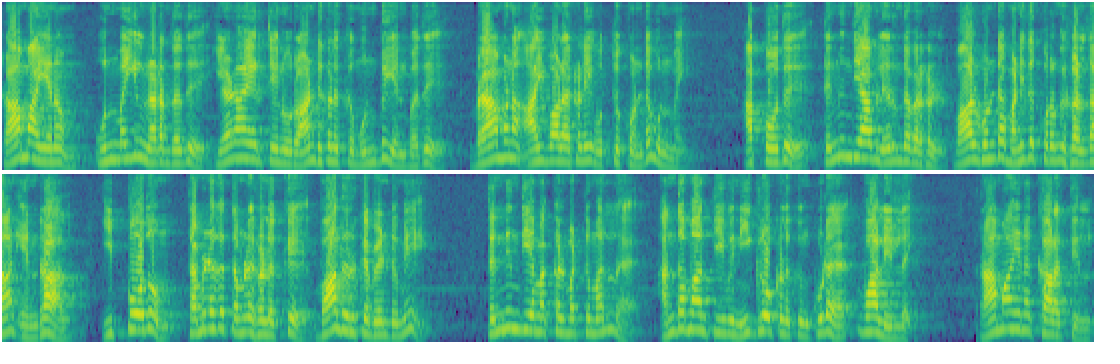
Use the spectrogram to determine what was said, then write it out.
ராமாயணம் உண்மையில் நடந்தது ஏழாயிரத்தி ஐநூறு ஆண்டுகளுக்கு முன்பு என்பது பிராமண ஆய்வாளர்களே ஒத்துக்கொண்ட உண்மை. அப்போது தென்னிந்தியாவில் இருந்தவர்கள் வாள் கொண்ட மனித குரங்குகள்தான் என்றால் இப்போதும் தமிழக தமிழர்களுக்கு வாள் இருக்க வேண்டுமே? தென்னிந்திய மக்கள் மட்டுமல்ல அந்தமான் தீவு நீக்ரோக்களுக்கும் கூட வாள் இல்லை. ராமாயண காலத்தில்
